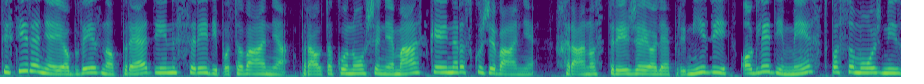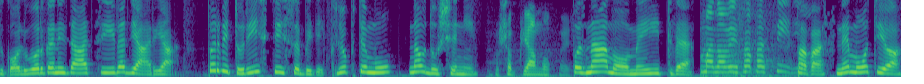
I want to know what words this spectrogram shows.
Testiranje je obvezno pred in sredi potovanja, prav tako nošenje maske in razkuževanje. Hrano strežejo le pri mizi, ogledi mest pa so možni zgolj v organizaciji ladjarja. Prvi turisti so bili kljub temu navdušeni. Poznamo omejitve. Pa vas ne motijo?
